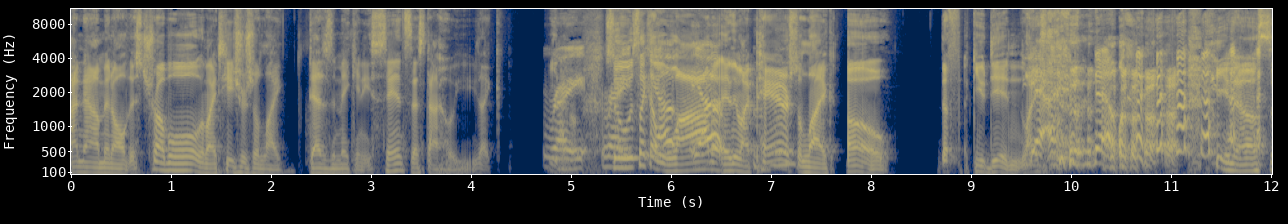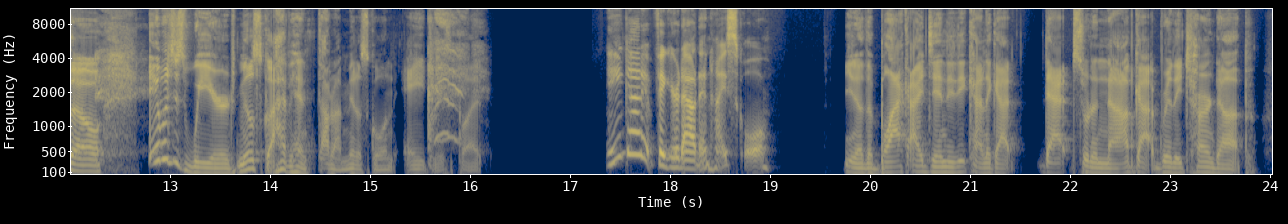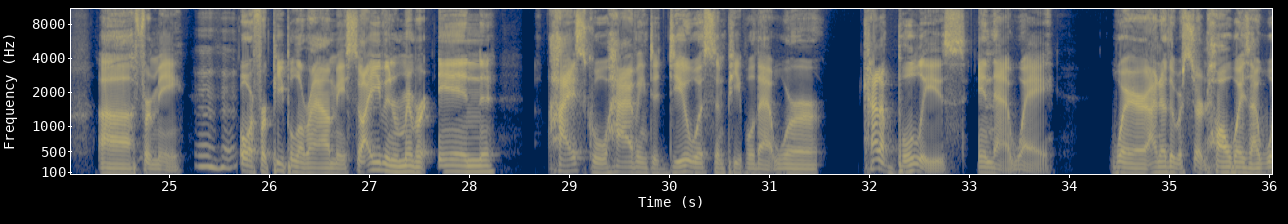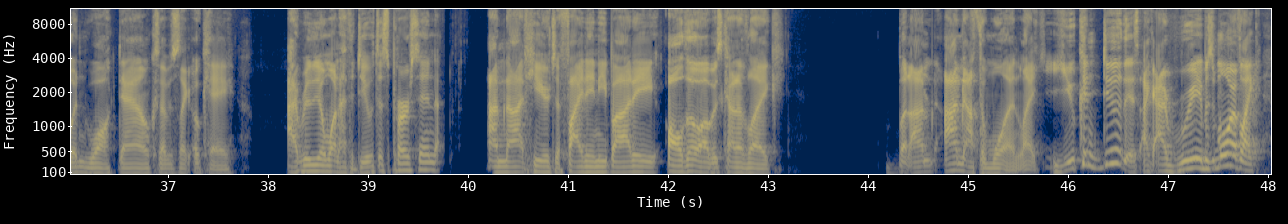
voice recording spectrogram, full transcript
I now I'm in all this trouble, and my teachers are like, "That doesn't make any sense. That's not who you like." know. Right, So it's like a lot yep. of, and then my mm-hmm. parents are like, "Oh, the fuck you didn't." Like, Yeah, no. you know. So it was just weird. Middle school. I haven't thought about middle school in ages, but you got it figured out in high school. You know, the black identity kind of got that sort of knob got really turned up uh, for me Mm-hmm. or for people around me. So I even remember in high school having to deal with some people that were kind of bullies in that way, where I know there were certain hallways I wouldn't walk down because I was like, okay, I really don't want to have to deal with this person. I'm not here to fight anybody. Although I was kind of like, but I'm I'm not the one. Like you can do this. Like I really it was more of like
